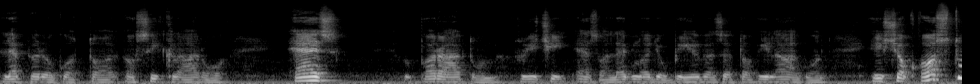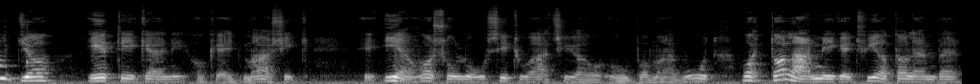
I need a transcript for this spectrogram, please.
lepörögött a, a szikláról. Ez, barátom, Ricsi, ez a legnagyobb élvezet a világon. És csak azt tudja értékelni, aki egy másik ilyen hasonló szituációban már volt, vagy talán még egy fiatal ember,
